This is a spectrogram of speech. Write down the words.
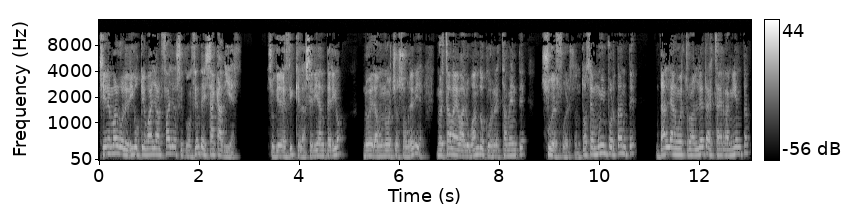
Sin embargo, le digo que vaya al fallo, se concentra y saca 10. Eso quiere decir que la serie anterior no era un 8 sobre 10, no estaba evaluando correctamente su esfuerzo. Entonces es muy importante darle a nuestros atletas esta herramienta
